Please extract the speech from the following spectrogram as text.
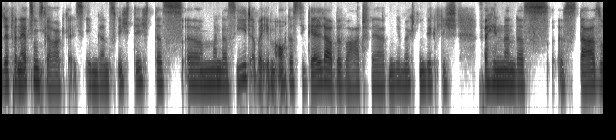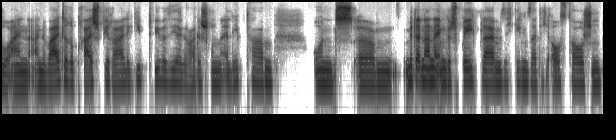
Der Vernetzungscharakter ist eben ganz wichtig, dass äh, man das sieht, aber eben auch, dass die Gelder bewahrt werden. Wir möchten wirklich verhindern, dass es da so ein, eine weitere Preisspirale gibt, wie wir sie ja gerade schon erlebt haben. und ähm, miteinander im Gespräch bleiben, sich gegenseitig austauschen,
